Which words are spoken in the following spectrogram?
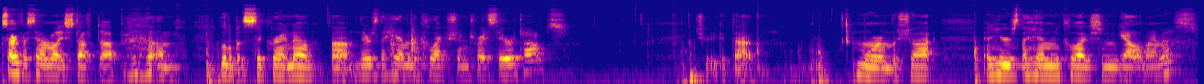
Sorry if I sound really stuffed up. I'm a little bit sick right now. Um, there's the Hammond collection Triceratops. Try to get that more in the shot. And here's the Hammond collection Gallimimus.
